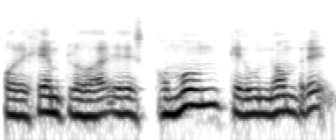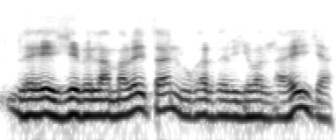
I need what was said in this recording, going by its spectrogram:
por ejemplo, es común que un hombre le lleve la maleta en lugar de llevarla a ella,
